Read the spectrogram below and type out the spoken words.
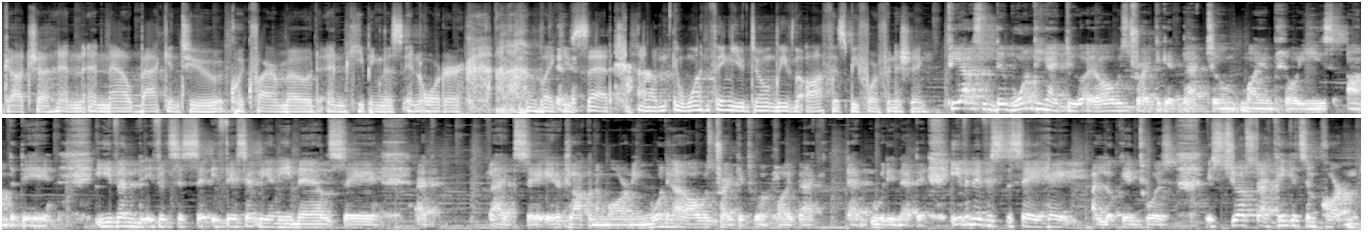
Gotcha. And and now back into quickfire mode and keeping this in order, like you said. Um, one thing you don't leave the office before finishing. Honest, the one thing I do, I always try to get back to my employees on the day, even if it's a, if they sent me an email, say at I'd say eight o'clock in the morning. One thing I always try to get to employ back um, within that day, even if it's to say, "Hey, I look into it." It's just I think it's important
